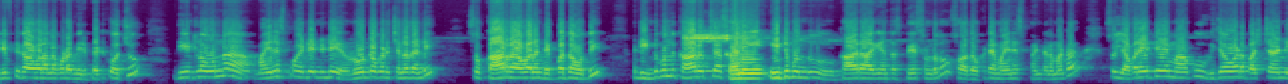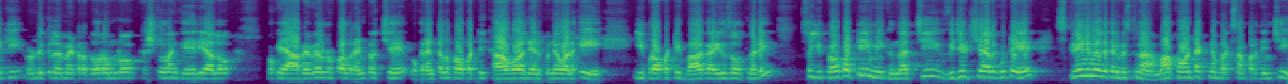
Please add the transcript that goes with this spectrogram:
లిఫ్ట్ కావాలన్నా కూడా మీరు పెట్టుకోవచ్చు. దీంట్లో ఉన్న మైనస్ పాయింట్ ఏంటంటే రోడ్డు ఒకటి చిన్నదండి. సో కార్ రావాలంటే ఇబ్బంది అవుద్ది. అంటే ఇంటి ముందు కార్ వచ్చా కానీ ఇంటి ముందు కార్ ఆగేంత స్పేస్ ఉండదు. సో అది ఒకటే మైనస్ పాయింట్ అనమాట సో ఎవరైతే మాకు విజయవాడ బస్ స్టాండ్కి రెండు కిలోమీటర్ దూరంలో కృష్ణలంక ఏరియాలో ఒక యాభై వేల రూపాయలు రెంట్ వచ్చే ఒక రెంటల్ ప్రాపర్టీ కావాలి అనుకునే వాళ్ళకి ఈ ప్రాపర్టీ బాగా యూజ్ అవుతుంది సో ఈ ప్రాపర్టీ మీకు నచ్చి విజిట్ చేయాలనుకుంటే స్క్రీన్ మీద కనిపిస్తున్న మా కాంటాక్ట్ నెంబర్కి సంప్రదించి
